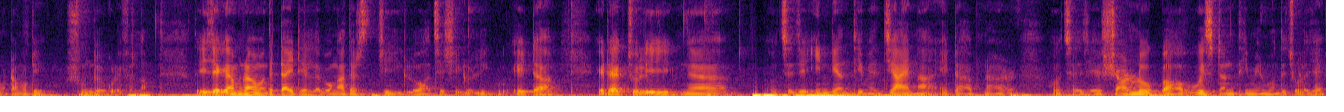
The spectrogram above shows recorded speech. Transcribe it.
মোটামুটি সুন্দর করে ফেললাম। তো এই জায়গায় আমরা আমাদের টাইটেল এবং আদার্স যেইগুলো আছে সেগুলো লিখব। এটা এটা অ্যাকচুয়ালি হচ্ছে যে ইন্ডিয়ান থিমে যায় না, এটা আপনার হচ্ছে যে শার্লোক বা ওয়েস্টার্ন থিমের মধ্যে চলে যায়।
